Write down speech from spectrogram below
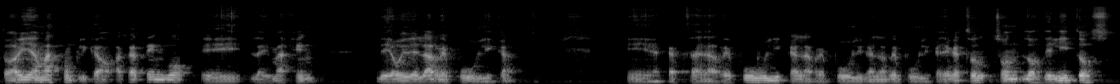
todavía más complicado. Acá tengo eh, la imagen de hoy de la República. Eh, acá está la República, la República, la República. Y acá estos son los delitos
